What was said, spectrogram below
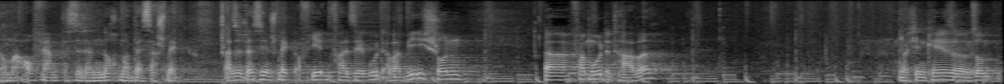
nochmal aufwärmt, dass sie dann nochmal besser schmeckt. Also das hier schmeckt auf jeden Fall sehr gut, aber wie ich schon äh, vermutet habe, durch den Käse und so,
